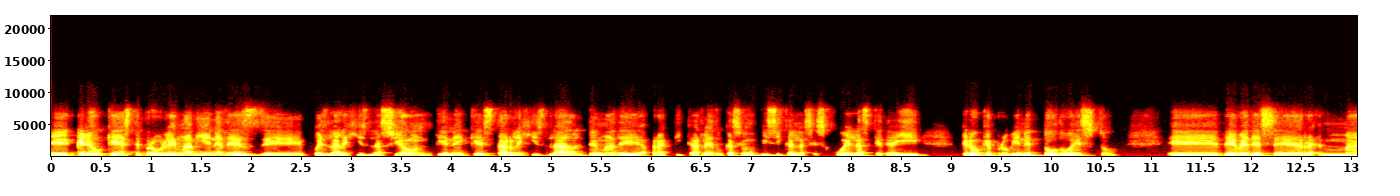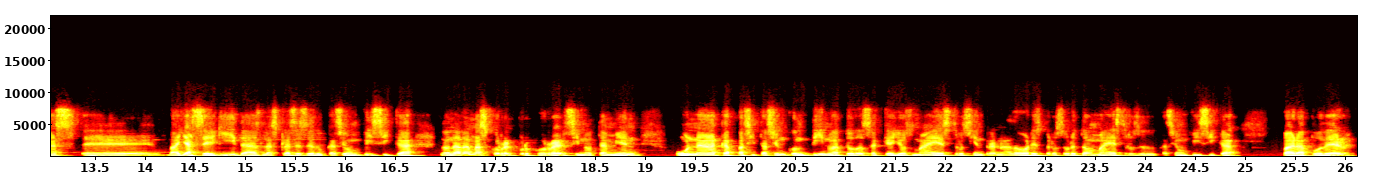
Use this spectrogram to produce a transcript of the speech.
eh, creo que este problema viene desde pues, la legislación, tiene que estar legislado el tema de practicar la educación física en las escuelas, que de ahí creo que proviene todo esto. Eh, debe de ser más, eh, vaya, seguidas las clases de educación física, no nada más correr por correr, sino también una capacitación continua a todos aquellos maestros y entrenadores, pero sobre todo maestros de educación física, para poder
